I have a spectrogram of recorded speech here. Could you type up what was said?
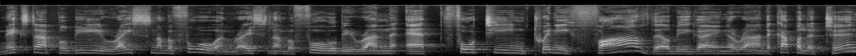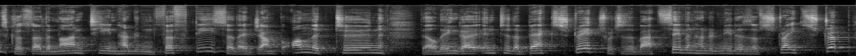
Next up will be race number four, and race number four will be run at 1425. They'll be going around a couple of turns because it's over 1950, so they jump on the turn. They'll then go into the back stretch, which is about 700 meters of straight strip,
